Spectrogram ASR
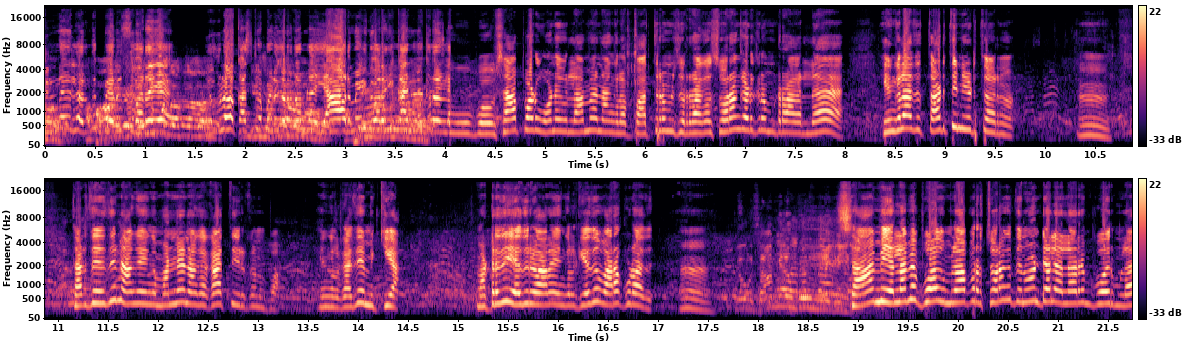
சின்னதுல இருந்து பெருசு வரைய இவ்வளவு கஷ்டப்படுகிறோம்ல. யாருமே இது வரைக்கும் சாப்பாடு உணவு இல்லாமல் நாங்களை பத்திரம்னு சொல்கிறாங்க சுரங்க எடுக்கிறோம்ன்றாங்கல்ல எங்களை அதை தடுத்து நிறுத்தி வரணும் ம். தடுத்தது நாங்கள் எங்கள் மண்ணை நாங்கள் காத்து இருக்கணும்ப்பா. எங்களுக்கு அதே முக்கியம். மற்றது எதிர் வர எங்களுக்கு எதுவும் வரக்கூடாது. சாமி எல்லாமே போகும்ல அப்புறம் சுரங்கத்தை நோண்டால எல்லாரும் போயிரும்ல.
